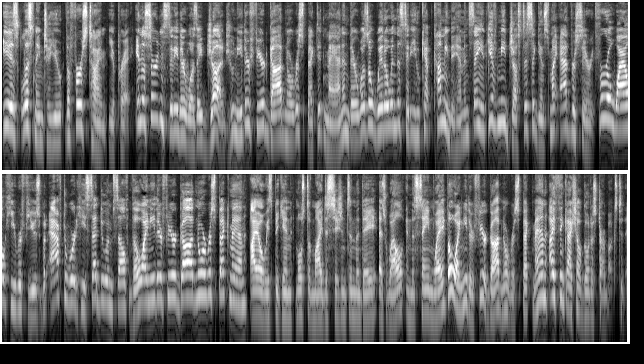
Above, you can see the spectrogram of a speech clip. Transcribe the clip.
is listening to you the first time you pray. In a certain city, there was a judge who neither feared God nor respected man, and there was a widow in the city who kept coming to him and saying, Give me justice against my adversary. For a while he refused, but afterward he said to himself, Though I neither fear God nor respect man, I always begin most of my decisions in the day as well in the same way. Though I neither fear God nor respect man, I think I shall go to Starbucks today.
